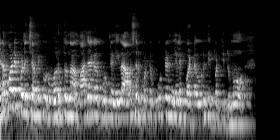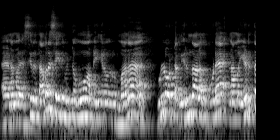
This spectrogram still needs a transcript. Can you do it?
எடப்பாடி பழனிசாமிக்கு ஒரு வருத்தம் தான். பாஜக கூட்டணியில் அவசரப்பட்டு கூட்டணி நிலைப்பாட்டை உறுதிப்படுத்திட்டோமோ நம்ம சிறு தவறு செய்து விட்டோமோ அப்படிங்கிற ஒரு மன உள்ளோட்டம் இருந்தாலும் கூட நம்ம எடுத்த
